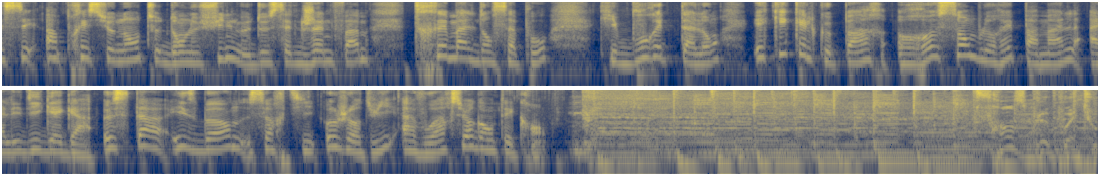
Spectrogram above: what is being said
assez impressionnante dans le film de cette jeune femme très mal dans sa peau, qui est bourrée de talent et qui quelque part ressemblerait pas mal à Lady Gaga. A Star is sorti aujourd'hui à voir sur grand écran. France Bleu Poitou.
